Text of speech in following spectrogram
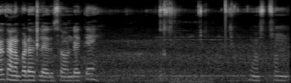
ఎక్కడ కనపడట్లేదు సౌండ్ అయితే. వస్తుంది.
